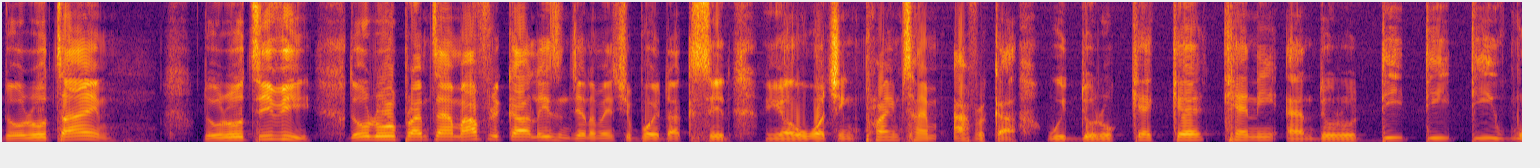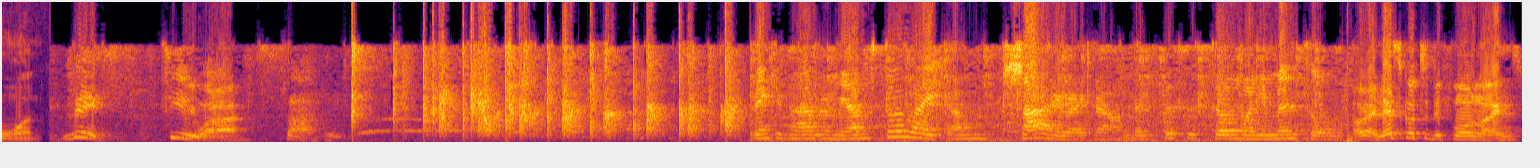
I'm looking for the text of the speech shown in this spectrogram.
Doro Time. Doro TV. Doro Primetime Africa. Ladies and gentlemen, it's your boy Doc Sid. And you're watching Primetime Africa with Doro Keke, Kenny, and Doro DDD1. Mix Tiwa Savage. Thank you for having me. I'm still like, I'm shy right now. Like, this is so monumental. All right, let's go to the phone lines.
